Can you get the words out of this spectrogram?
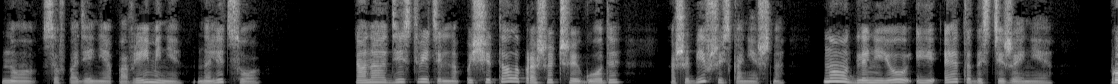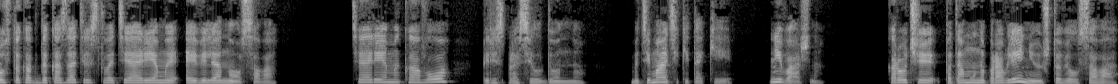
но совпадение по времени налицо. Она действительно посчитала прошедшие годы, ошибившись, конечно, но для нее и это достижение. Просто как доказательство теоремы Эвеля Носова. «Теоремы кого?» — переспросил Донно. «Математики такие. Неважно. Короче, по тому направлению, что вел сова,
